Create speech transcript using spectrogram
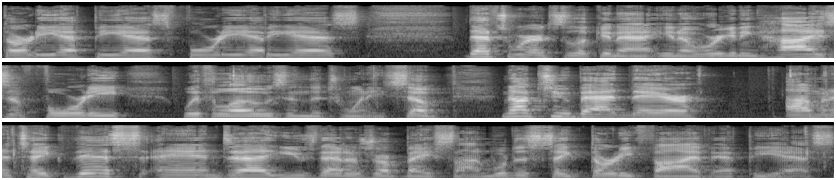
30 FPS, 40 FPS that's where it's looking at. You know, we're getting highs of 40 with lows in the 20s. So not too bad there. I'm going to take this and uh, use that as our baseline. We'll just say 35 FPS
